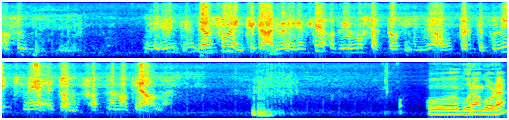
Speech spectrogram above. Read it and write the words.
Altså ja, Så enkelt er det jo egentlig at vi må sette oss inn i alt dette på nytt med et omfattende materiale. Og hvordan går det?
